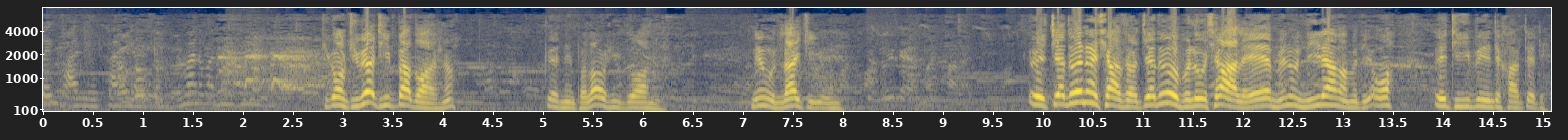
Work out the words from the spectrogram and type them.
လေးခါချင်းခါချင်းဒီမဒီမဒီဒီကောင်ဒီဘက်အထိပတ်သွားတယ်နော်ကဲနင်ဘယ်လောက်အထိသွားမလဲနင်းကိုလိုက်ကြည့်ဦးအေးကြက်သွဲနဲ့ချဆိုတော့ကြက်သွဲကိုဘယ်လိုချလဲမင်းတို့နီးလာမှမသိဩအေးဒီပင်တစ်ခါတက်တယ်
